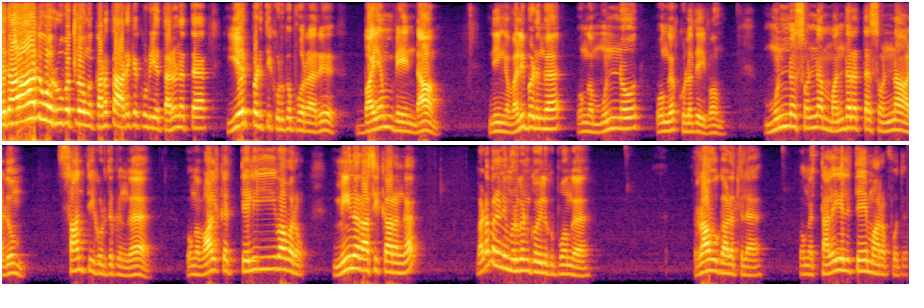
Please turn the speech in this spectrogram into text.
ஏதாவது ஒரு ரூபத்தில் உங்கள் கடத்தை அடைக்கக்கூடிய தருணத்தை ஏற்படுத்தி கொடுக்க போகிறாரு பயம் வேண்டாம். நீங்கள் வழிபடுங்க. உங்கள் முன்னோர் உங்கள் குலதெய்வம். முன்ன சொன்ன மந்திரத்தை சொன்னாலும் சாந்தி கொடுத்துக்குங்க. உங்கள் வாழ்க்கை தெளிவாக வரும். மீன ராசிக்காரங்க வடபழனி முருகன் கோயிலுக்கு போங்க. ராவு காலத்தில் உங்கள் தலையெழுத்தே மாறப்போகுது.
